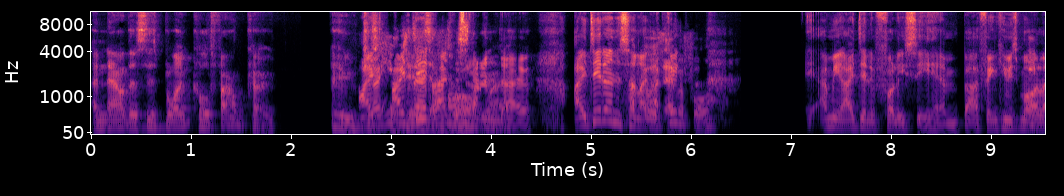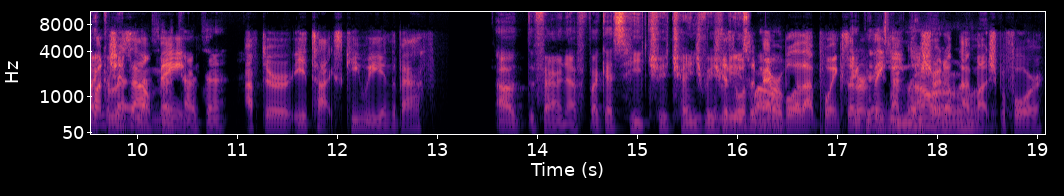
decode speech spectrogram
and now there's this bloke called Falco, who I, just he I did appears there out of understand nowhere. though. I did understand. Falco Like I was think. before. I mean, I didn't fully see him, but I think he was more He like a punches le- out less Maine. character. After he attacks Kiwi in the bath. Oh, fair enough. I guess he ch- changed visually as wasn't well. memorable at that point because I don't Ex- think he exactly. showed up that much before.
